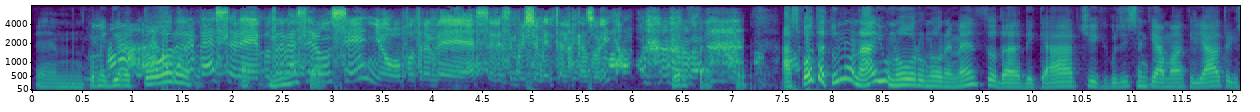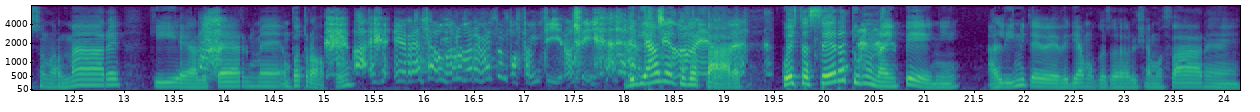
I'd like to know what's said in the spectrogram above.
Ehm, come Ma, direttore... Potrebbe essere, eh, potrebbe essere so. un segno, potrebbe essere semplicemente una casualità. Perfetto. Ascolta, tu non hai un'ora, un'ora e mezzo da dedicarci, che così sentiamo anche gli altri che sono al mare, chi è alle terme, è un po' troppo? Ah, in realtà un'ora un'ora e mezza è un po' tantino, sì. Vediamo cosa fare. Questa sera tu non hai impegni? Al limite vediamo cosa riusciamo a fare.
